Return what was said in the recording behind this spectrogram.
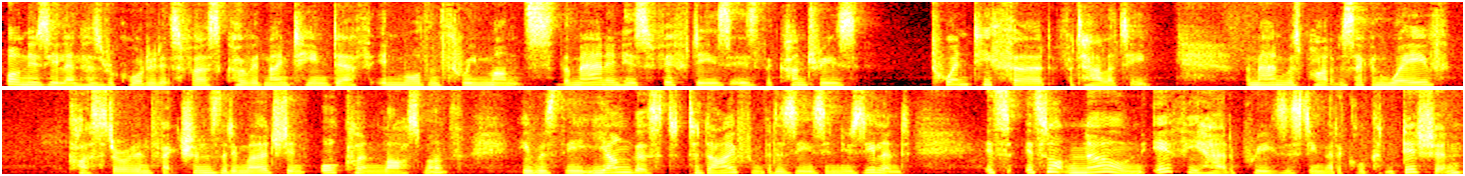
Well, New Zealand has recorded its first COVID 19 death in more than three months. The man in his 50s is the country's 23rd fatality. The man was part of a second wave cluster of infections that emerged in Auckland last month. He was the youngest to die from the disease in New Zealand. It's, it's not known if he had a pre existing medical condition.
